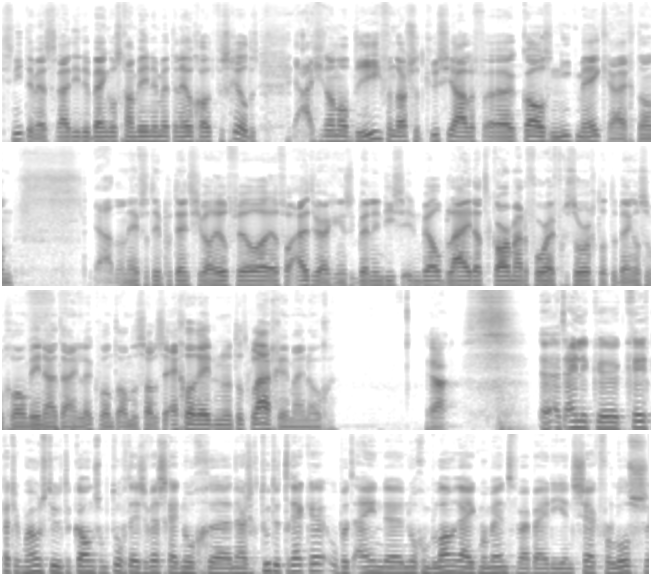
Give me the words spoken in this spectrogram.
is niet een wedstrijd die de Bengals gaan winnen met een heel groot verschil. Dus ja, als je dan al drie van dat soort cruciale calls niet meekrijgt, dan ja, dan heeft dat in potentie wel heel veel, heel veel uitwerking. Dus ik ben in die zin wel blij dat karma ervoor heeft gezorgd dat de Bengals hem gewoon winnen uiteindelijk. Want anders hadden ze echt wel redenen tot klagen in mijn ogen. Ja. Eh, uiteindelijk eh, kreeg Patrick Mahomes natuurlijk de kans om toch deze wedstrijd nog eh, naar zich toe te trekken. Op het einde nog een belangrijk moment waarbij hij een sack voor los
